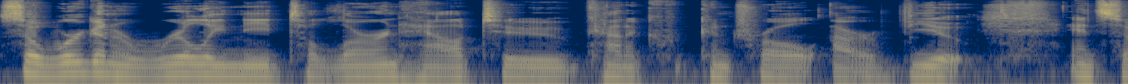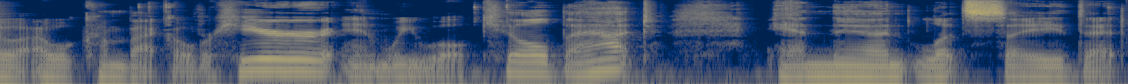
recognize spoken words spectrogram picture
So we're going to really need to learn how to kind of control our view. And so I will come back over here and we will kill that and then let's say that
